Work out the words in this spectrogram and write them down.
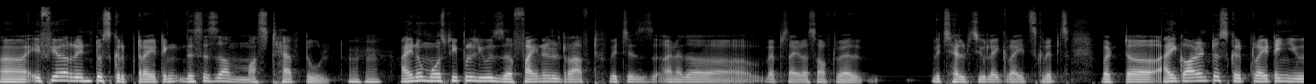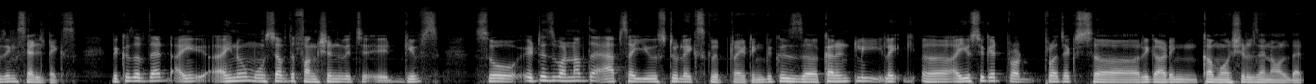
Uh, if you're into script writing, this is a must-have tool. I know most people use uh, Final Draft, which is another website or software which helps you like write scripts. But uh, I got into script writing using Celtx. Because of that, I I know most of the functions which it gives. So it is one of the apps I use to like script writing because uh, currently like uh, I used to get pro- projects uh, regarding commercials and all that.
